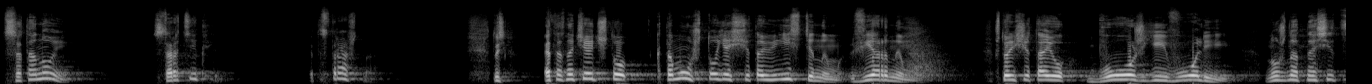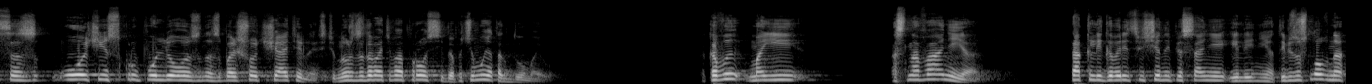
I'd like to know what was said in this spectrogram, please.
Сатаной. С артиклем. Это страшно. То есть это означает, что к тому, что я считаю истинным, верным, что я считаю Божьей волей, нужно относиться очень скрупулезно, с большой тщательностью. Нужно задавать вопрос себе, почему я так думаю? Каковы мои основания? Так ли говорит Священное Писание или нет? И, безусловно,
